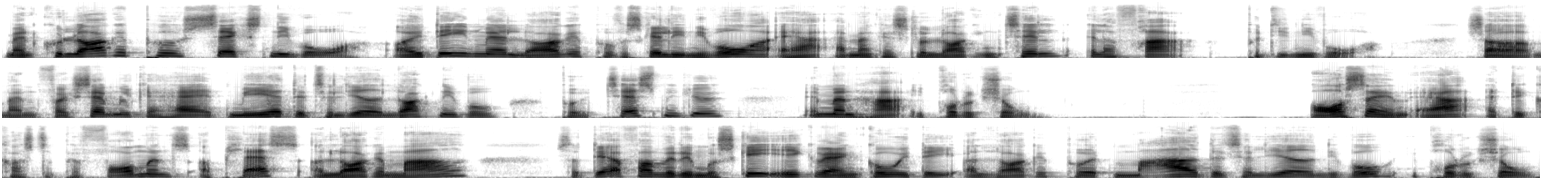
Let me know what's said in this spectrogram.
Man kunne logge på seks niveauer, og ideen med at logge på forskellige niveauer er, at man kan slå logging til eller fra på de niveauer. Så man for eksempel kan have et mere detaljeret logniveau på et testmiljø, end man har i produktion. Årsagen er, at det koster performance og plads at logge meget, så derfor vil det måske ikke være en god idé at logge på et meget detaljeret niveau i produktion.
